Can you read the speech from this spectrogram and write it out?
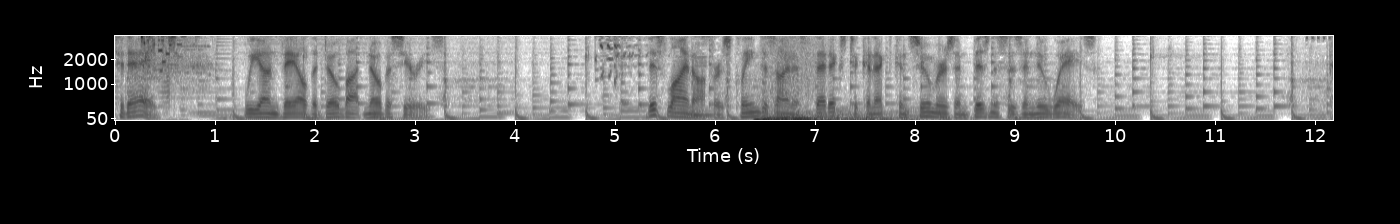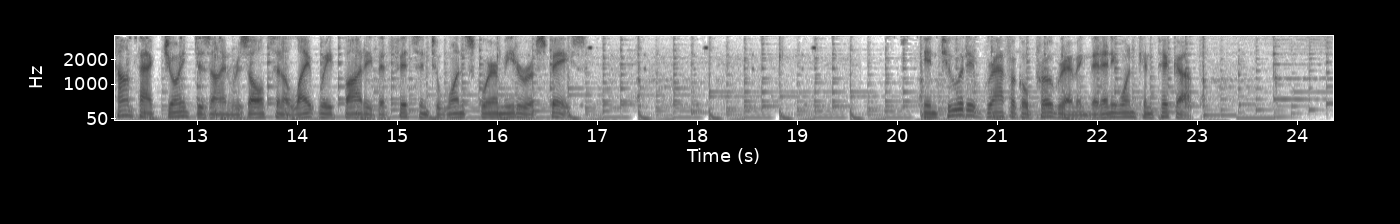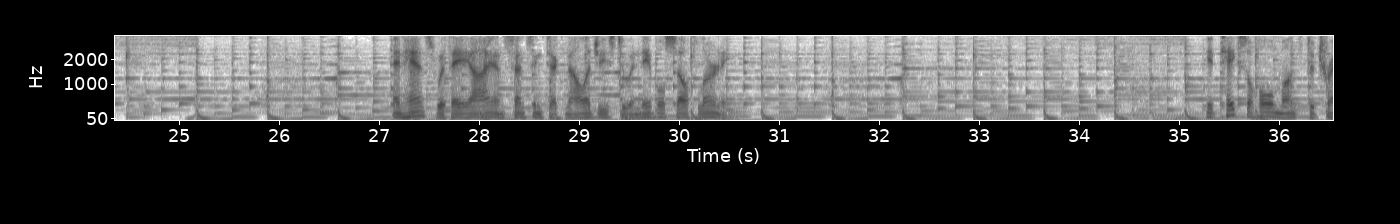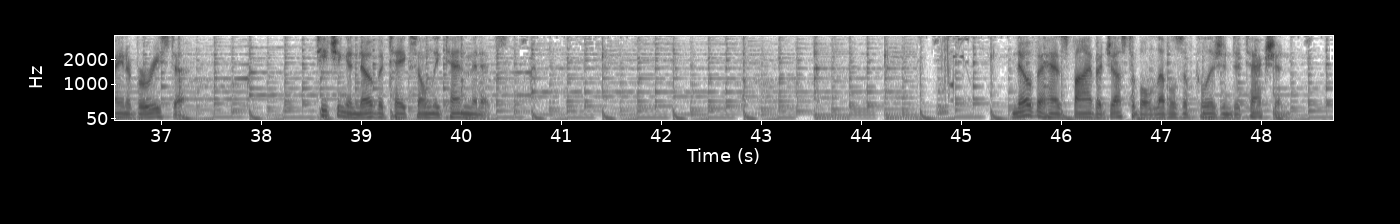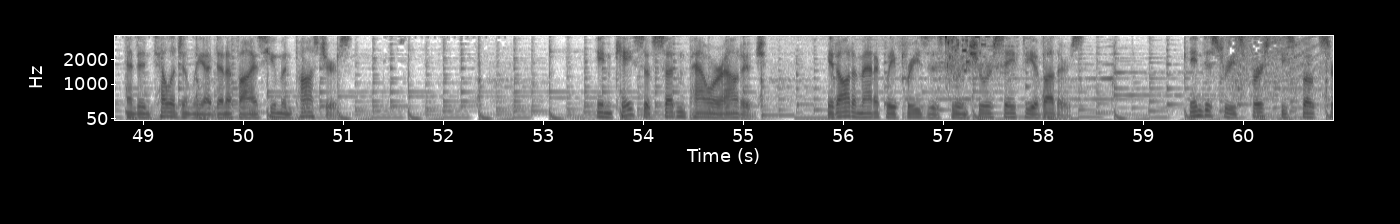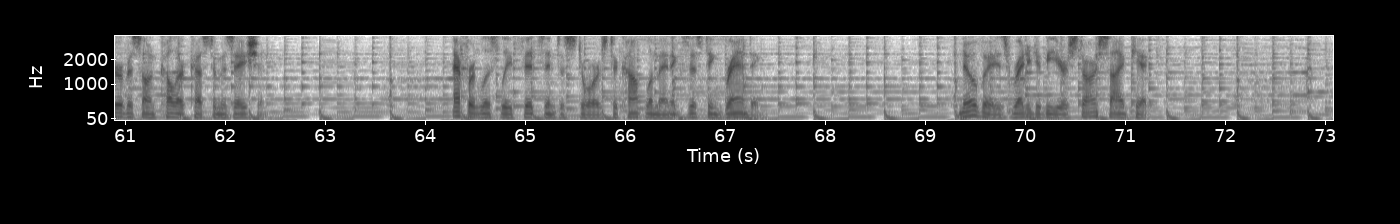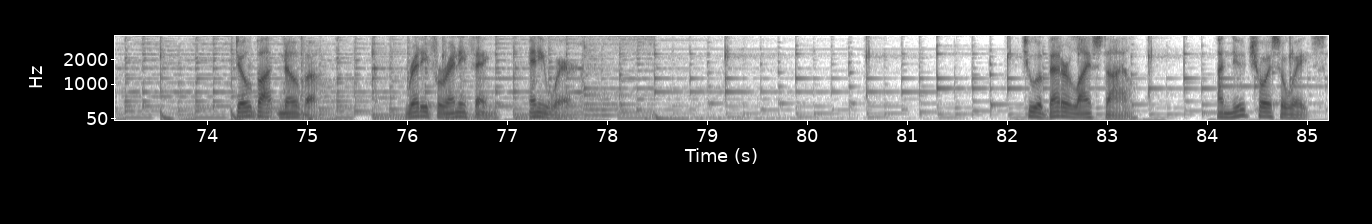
Today, we unveil the Dobot Nova series. This line offers clean design aesthetics to connect consumers and businesses in new ways. Compact joint design results in a lightweight body that fits into one square meter of space. Intuitive graphical programming that anyone can pick up. Enhanced with AI and sensing technologies to enable self-learning. It takes a whole month to train a barista. Teaching a Nova takes only 10 minutes. Nova has five adjustable levels of collision detection and intelligently identifies human postures. In case of sudden power outage, it automatically freezes to ensure safety of others. Industry's first bespoke service on color customization. Effortlessly fits into stores to complement existing branding. Nova is ready to be your star sidekick. Dobot Nova. Ready for anything, anywhere. To a better lifestyle. A new choice awaits.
